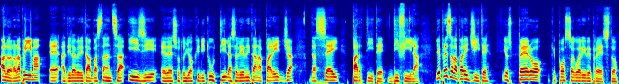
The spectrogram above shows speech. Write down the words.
Allora, la prima è, a dire la verità, abbastanza easy ed è sotto gli occhi di tutti. La Salernitana pareggia da sei partite di fila. Gli è presa la pareggite. Io spero che possa guarire presto.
